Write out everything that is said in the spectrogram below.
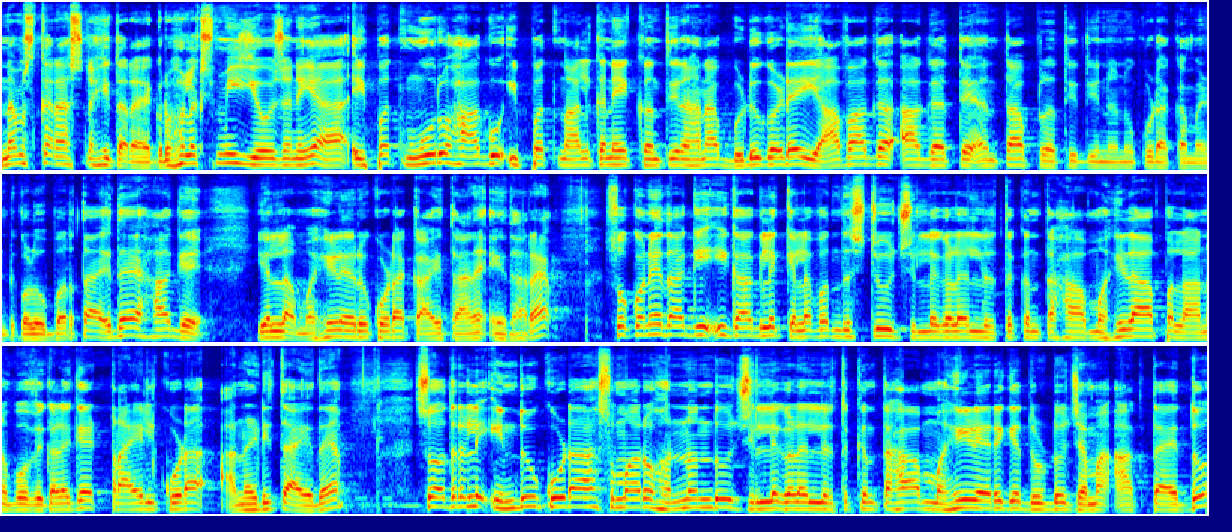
ನಮಸ್ಕಾರ ಸ್ನೇಹಿತರೆ, ಗೃಹಲಕ್ಷ್ಮಿ ಯೋಜನೆಯ ಇಪ್ಪತ್ತ್ಮೂರು ಹಾಗೂ ಇಪ್ಪತ್ನಾಲ್ಕನೇ ಕಂತಿನ ಹಣ ಬಿಡುಗಡೆ ಯಾವಾಗ ಆಗತ್ತೆ ಅಂತ ಪ್ರತಿದಿನವೂ ಕೂಡ ಕಮೆಂಟ್ಗಳು ಬರ್ತಾ ಇದೆ. ಹಾಗೆ ಎಲ್ಲ ಮಹಿಳೆಯರು ಕೂಡ ಕಾಯ್ತಾನೆ ಇದ್ದಾರೆ. ಸೊ, ಕೊನೆಯದಾಗಿ ಈಗಾಗಲೇ ಕೆಲವೊಂದಿಷ್ಟು ಜಿಲ್ಲೆಗಳಲ್ಲಿರ್ತಕ್ಕಂತಹ ಮಹಿಳಾ ಫಲಾನುಭವಿಗಳಿಗೆ ಟ್ರಯಲ್ ಕೂಡ ನಡೀತಾ ಇದೆ. ಸೊ, ಅದರಲ್ಲಿ ಇಂದು ಕೂಡ ಸುಮಾರು ಹನ್ನೊಂದು ಜಿಲ್ಲೆಗಳಲ್ಲಿರ್ತಕ್ಕಂತಹ ಮಹಿಳೆಯರಿಗೆ ದುಡ್ಡು ಜಮಾ ಆಗ್ತಾ ಇದ್ದು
